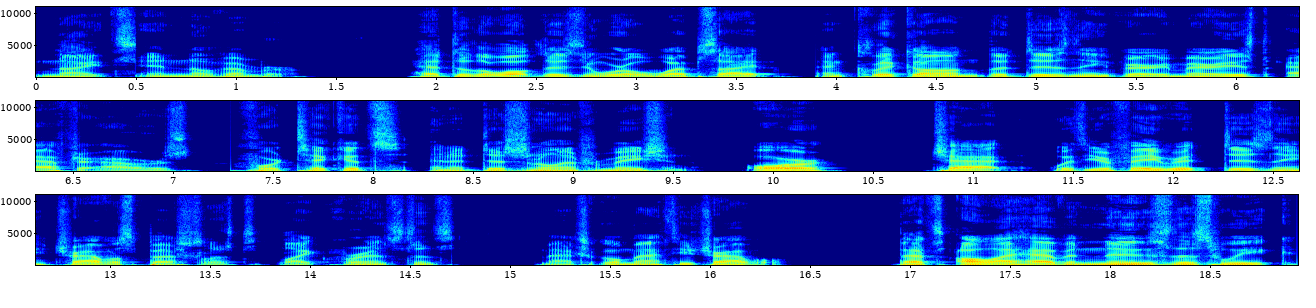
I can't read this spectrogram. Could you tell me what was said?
nights in November. Head to the Walt Disney World website and click on the Disney Very Merriest After Hours for tickets and additional information. Or chat with your favorite Disney travel specialist, like, for instance, Magical Matthew Travel. That's all I have in news this week.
